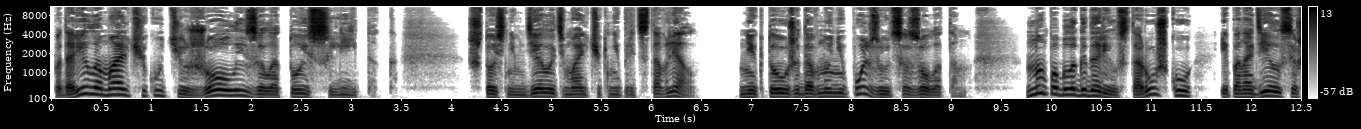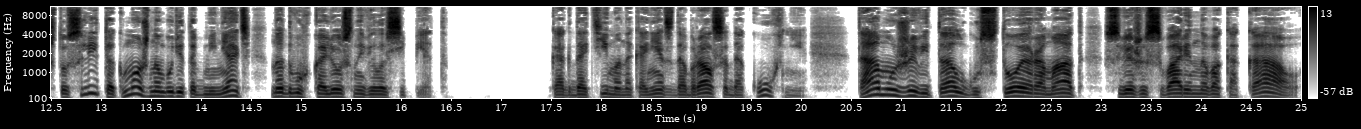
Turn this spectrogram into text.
подарила мальчику тяжелый золотой слиток. Что с ним делать, мальчик не представлял. Никто уже давно не пользуется золотом, но поблагодарил старушку и понадеялся, что слиток можно будет обменять на двухколесный велосипед. Когда Тима наконец добрался до кухни, там уже витал густой аромат свежесваренного какао,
